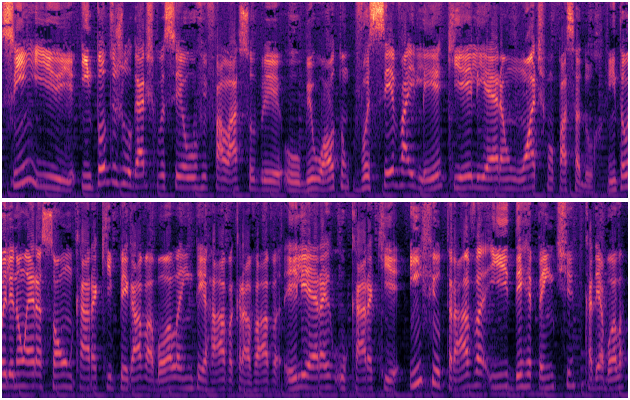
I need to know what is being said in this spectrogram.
Sim, e em todos os lugares que você ouve falar sobre o Bill Walton, você vai ler que ele era um ótimo passador. Então ele não era só um cara que pegava a bola, enterrava, cravava. Ele era o cara que infiltrava e de repente, cadê a bola?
